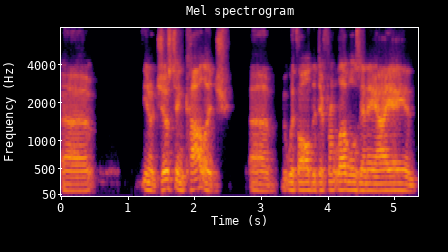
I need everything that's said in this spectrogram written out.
you know, just in college with all the different levels in AIA and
